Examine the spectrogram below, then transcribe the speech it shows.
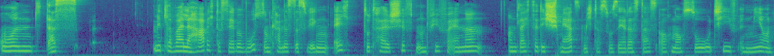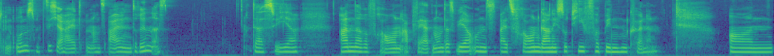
Und das mittlerweile habe ich das sehr bewusst und kann das deswegen echt total shiften und viel verändern. Und gleichzeitig schmerzt mich das so sehr, dass das auch noch so tief in mir und in uns mit Sicherheit, in uns allen drin ist, dass wir andere Frauen abwerten und dass wir uns als Frauen gar nicht so tief verbinden können. Und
